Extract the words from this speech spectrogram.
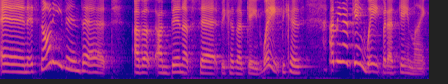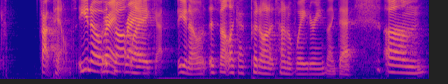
and it's not even that I've I've been upset because I've gained weight, because I mean I've gained weight, but I've gained like five pounds. You know, it's not right. like you know, it's not like I've put on a ton of weight or anything like that. Um,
